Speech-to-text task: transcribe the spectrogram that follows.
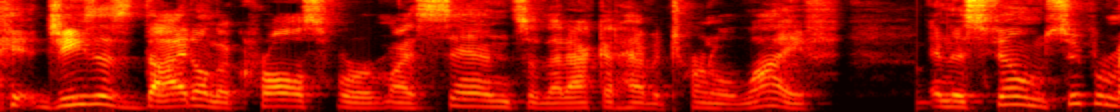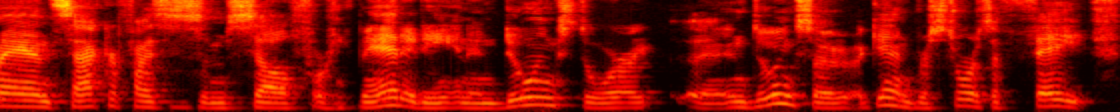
Jesus died on the cross for my sin so that I could have eternal life. In this film, Superman sacrifices himself for humanity, and in doing so, uh, in doing so, again, restores a faith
